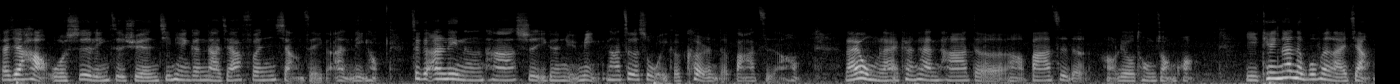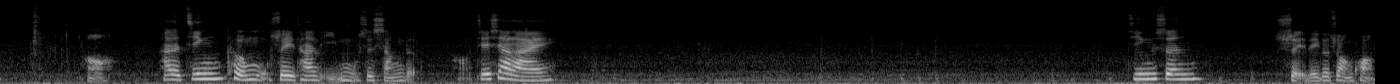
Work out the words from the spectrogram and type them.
大家好，我是林子璇，今天跟大家分享这个案例哈。这个案例呢，它是一个女命，那这个是我一个客人的八字，然后来我们来看看她的啊八字的好流通状况。以天干的部分来讲，好，她的金克木，所以她的乙木是伤的。好，接下来金生。水的一个状况，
